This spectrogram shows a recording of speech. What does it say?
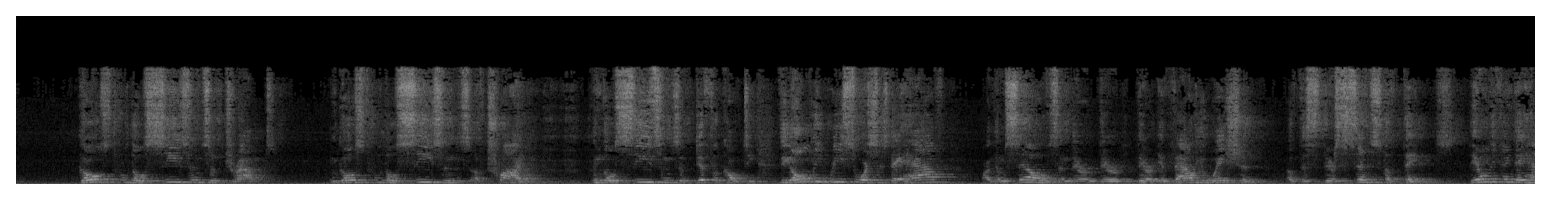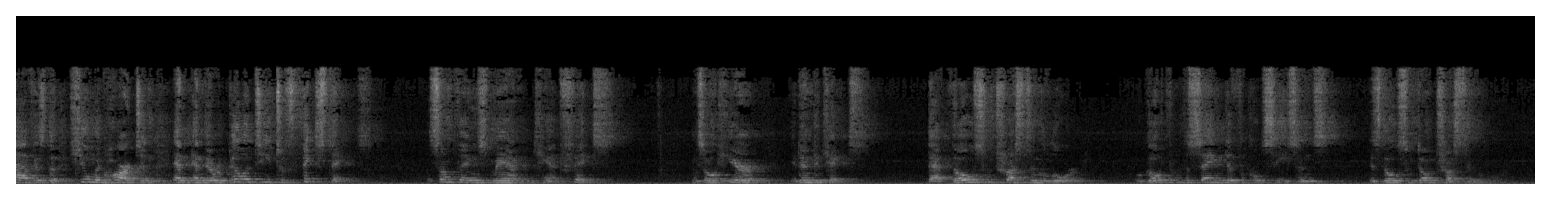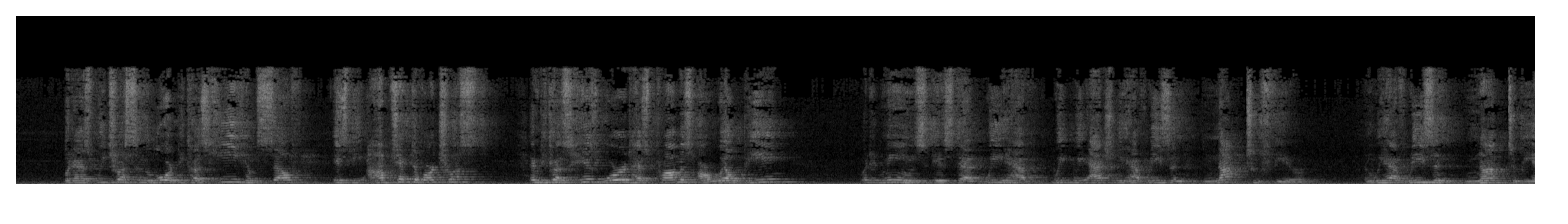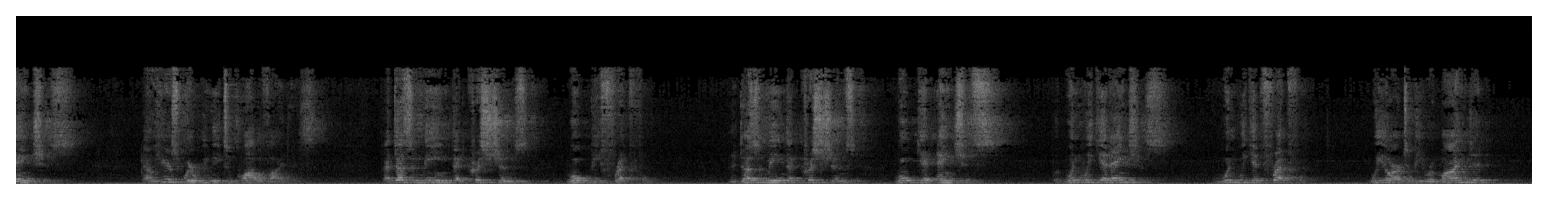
goes through those seasons of drought and goes through those seasons of trial, and those seasons of difficulty, the only resources they have are themselves and their, their, their evaluation of this, their sense of things. The only thing they have is the human heart and, and, and their ability to fix things. But some things man can't fix. And so here it indicates that those who trust in the Lord will go through the same difficult seasons as those who don't trust in the Lord. But as we trust in the Lord because He Himself is the object of our trust, and because His Word has promised our well being, what it means is that we have we, we actually have reason not to fear, and we have reason not to be anxious. Now, here's where we need to qualify this. That doesn't mean that Christians won't be fretful. It doesn't mean that Christians won't get anxious. But when we get anxious, when we get fretful, we are to be reminded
